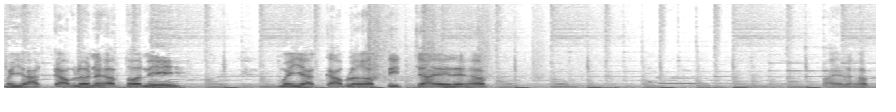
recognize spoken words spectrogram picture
ไม่อยากกลับแล้วนะครับ ตอนนี้ไม่อยากกลับแล้วครับติดใจนะครับ ไปแล้วครับ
